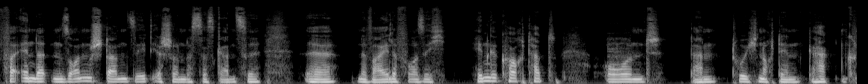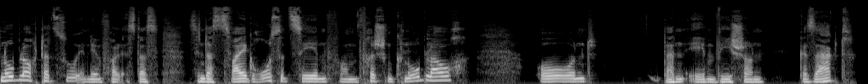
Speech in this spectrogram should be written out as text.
veränderten Sonnenstand. Seht ihr schon, dass das Ganze äh, eine Weile vor sich hingekocht hat. Und dann tue ich noch den gehackten Knoblauch dazu. In dem Fall ist das, sind das zwei große Zehen vom frischen Knoblauch. Und dann eben, wie schon gesagt,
